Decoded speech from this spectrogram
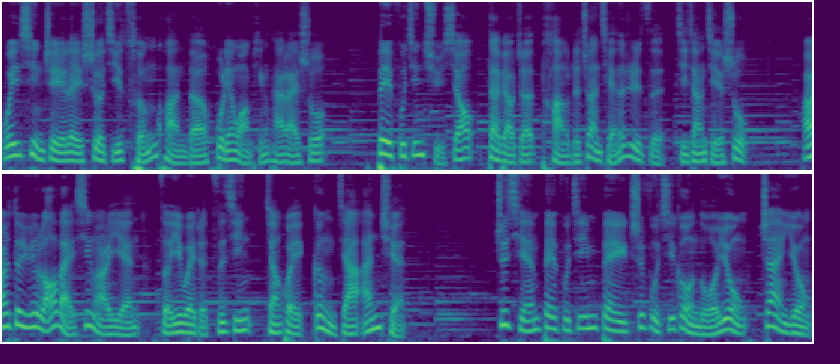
微信这一类涉及存款的互联网平台来说，备付金取消代表着躺着赚钱的日子即将结束；而对于老百姓而言，则意味着资金将会更加安全。之前备付金被支付机构挪用、占用，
